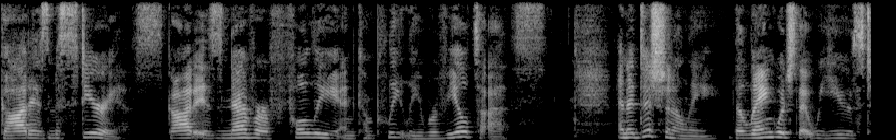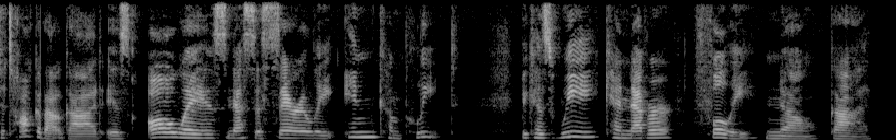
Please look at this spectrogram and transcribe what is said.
God is mysterious. God is never fully and completely revealed to us. And additionally, the language that we use to talk about God is always necessarily incomplete because we can never fully know God.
